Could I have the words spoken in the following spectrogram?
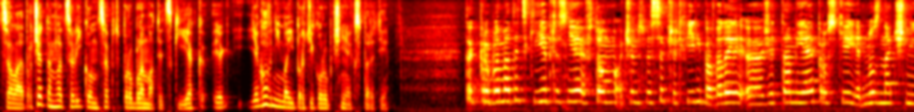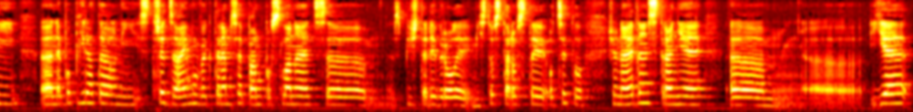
celé, proč je tenhle celý koncept problematický? Jak, jak, jak ho vnímají protikorupční experti? Tak problematický je přesně v tom, o čem jsme se před chvílí bavili, eh, že tam je prostě jednoznačný, eh, nepopíratelný střed zájmu, ve kterém se pan poslanec eh, spíš tedy v roli místo starosty ocitl, že na jedné straně ehm, je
